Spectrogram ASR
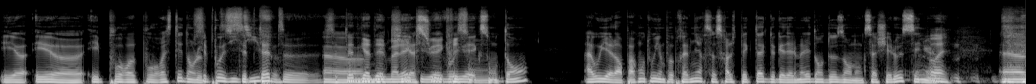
Et, euh, et, euh, et pour, pour rester dans le C'est- positif, C'est peut-être euh, c'est euh, peut-être Gad Elmaleh a qui lui a écrit son, avec son temps. Ah oui, alors par contre, oui, on peut prévenir, ce sera le spectacle de Gad Elmaleh dans deux ans, donc sachez-le, c'est nul. Ouais. Euh,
